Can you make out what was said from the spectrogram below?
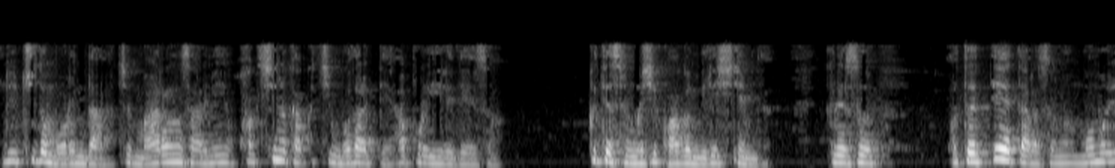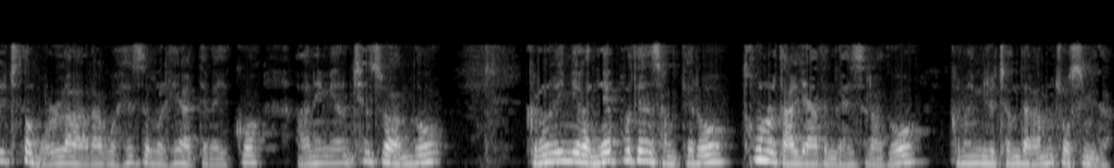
일지도 모른다. 즉 말하는 사람이 확신을 갖지 못할 때 앞으로 일에 대해서 그때 쓰는 것이 과거 미래 시제입니다. 그래서 어떤 때에 따라서는 뭐뭐일지도 몰라라고 해석을 해야 할 때가 있고 아니면 최소한도 그런 의미가 내포된 상태로 톤을 달리하든가 해서라도 그런 의미를 전달하면 좋습니다.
